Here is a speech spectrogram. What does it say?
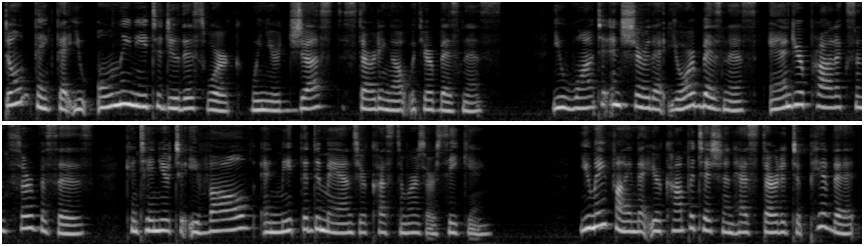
Don't think that you only need to do this work when you're just starting out with your business you want to ensure that your business and your products and services continue to evolve and meet the demands your customers are seeking. You may find that your competition has started to pivot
